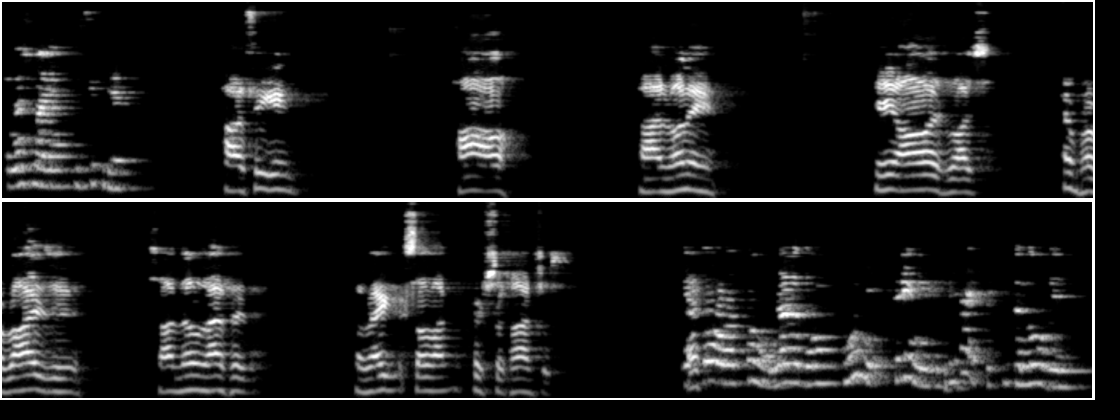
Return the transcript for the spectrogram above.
Это наш маленький секрет. Uh, seeing how God really, he always was improvising some new method to make someone Krishna conscious. Я думала о том, надо Муни все время изобретать какие-то новые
